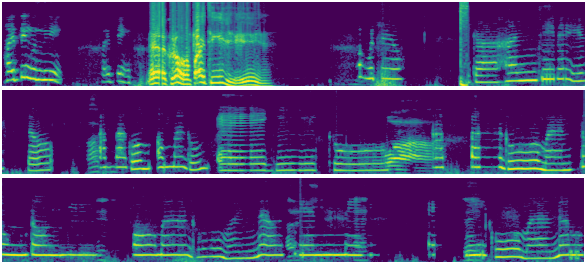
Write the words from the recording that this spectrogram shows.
파이팅 언니. 파이팅. 예 그럼 파이팅이지. 아 못해요. 내가 한 집에 있어. 아비 아빠 곰 엄마 곰 애기 곰. 와. 아빠 곰은 똥똥이 곰은 너무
